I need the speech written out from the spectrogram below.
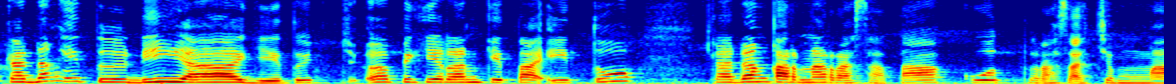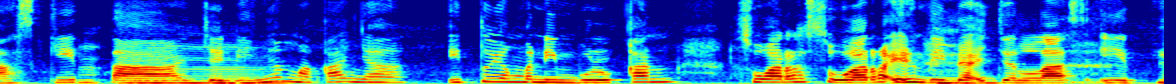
kadang itu dia gitu eh, pikiran kita itu kadang karena rasa takut rasa cemas kita Mm-mm. jadinya makanya itu yang menimbulkan suara-suara yang tidak jelas itu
